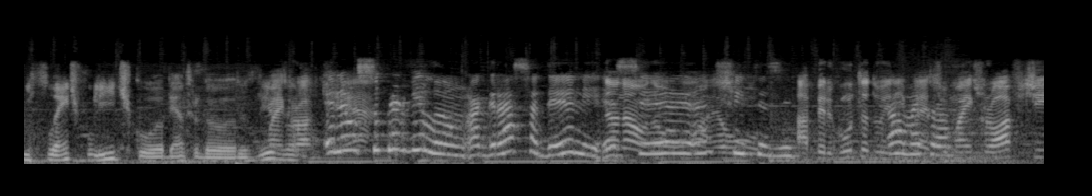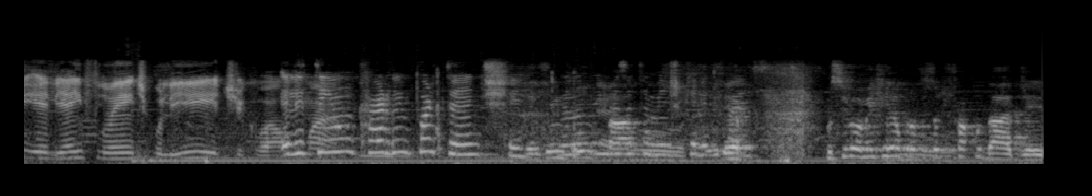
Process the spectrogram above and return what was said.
influente político dentro do- dos livros. Mycroft Ele é um super vilão. A graça dele Não, é não, ser não, é a o- antítese. A pergunta do Ah, é se o Mycroft. Mycroft ele é influente político. Ele alguma- tem um cargo importante. Ele tem Eu não lembro exatamente o que ele Ele é- faz. Possivelmente ele é um professor de faculdade aí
